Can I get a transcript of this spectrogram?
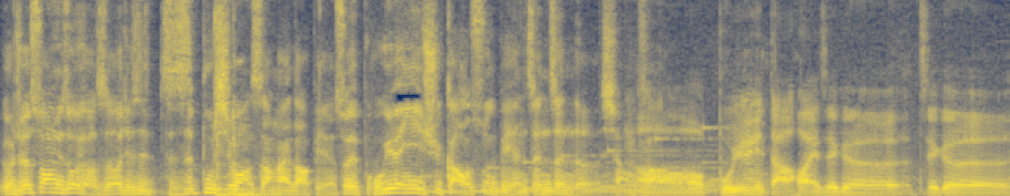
我觉得双鱼座有时候就是只是不希望伤害到别人，所以不愿意去告诉别人真正的想法。哦，不愿意打坏这个这个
